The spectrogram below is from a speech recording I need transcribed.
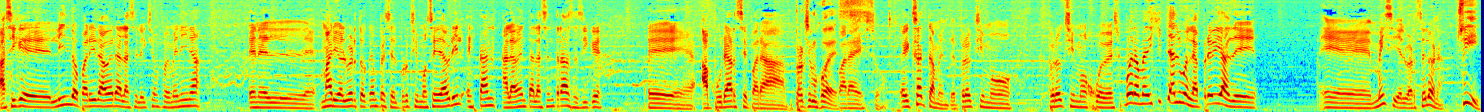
Así que lindo para ir a ver a la selección femenina en el Mario Alberto Kempes el próximo 6 de abril. Están a la venta las entradas, así que eh, apurarse para, Próximo jueves. para eso. Exactamente, próximo, próximo jueves. Bueno, me dijiste algo en la previa de eh, Messi del Barcelona. Sí.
